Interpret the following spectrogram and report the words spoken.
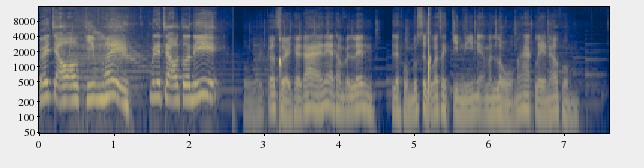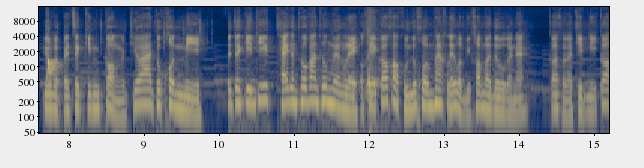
เฮ้ยจะเอาเอากิมเฮ้ยไม่ได้จะเอาตัวนี้โอ้ยก็สวยใช้ได้นะเนี่ยทำเป็นเล่น แต่ผมรู้สึกว่าสกินนี้เนี่ยมันโหลมากเลยนะครับผม คือแบบเป็นสกินกล่องที่ว่าทุกคนมี เป็นสกินที่ใช้กันทั่วบ้านทั่วเมืองเลยโอเคก็ขอบคุณทุกคนมากเลยผมที่เข้ามาดูกันนะ ก็สำหรับคลิปนี้ก็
